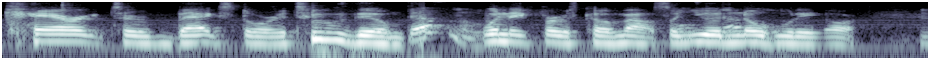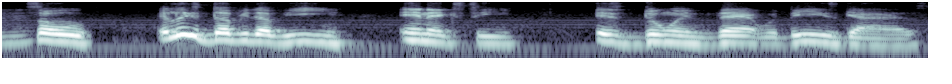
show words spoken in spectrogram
character backstory to them Definitely. when they first come out, so Most you'll know who they are. Mhm. So at least WWE NXT is doing that with these guys,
